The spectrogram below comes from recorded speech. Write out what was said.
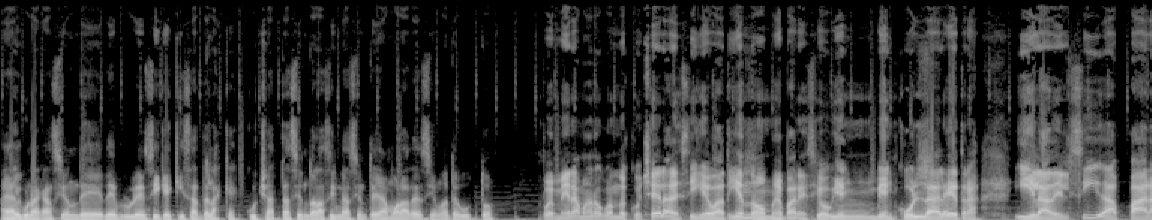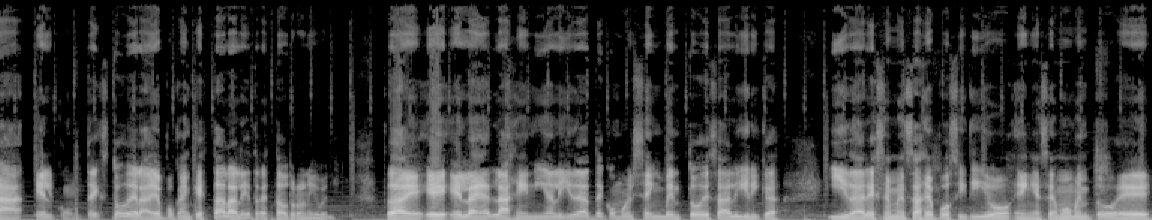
¿Hay alguna canción de, de Bruli en sí que quizás de las que escuchaste haciendo la asignación te llamó la atención o te gustó? Pues mira, mano, cuando escuché la de Sigue Batiendo, me pareció bien, bien cool la letra. Y la del SIDA, para el contexto de la época en que está, la letra está a otro nivel. Sea, eh, eh, la, genialidad de cómo él se inventó esa lírica y dar ese mensaje positivo en ese momento es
